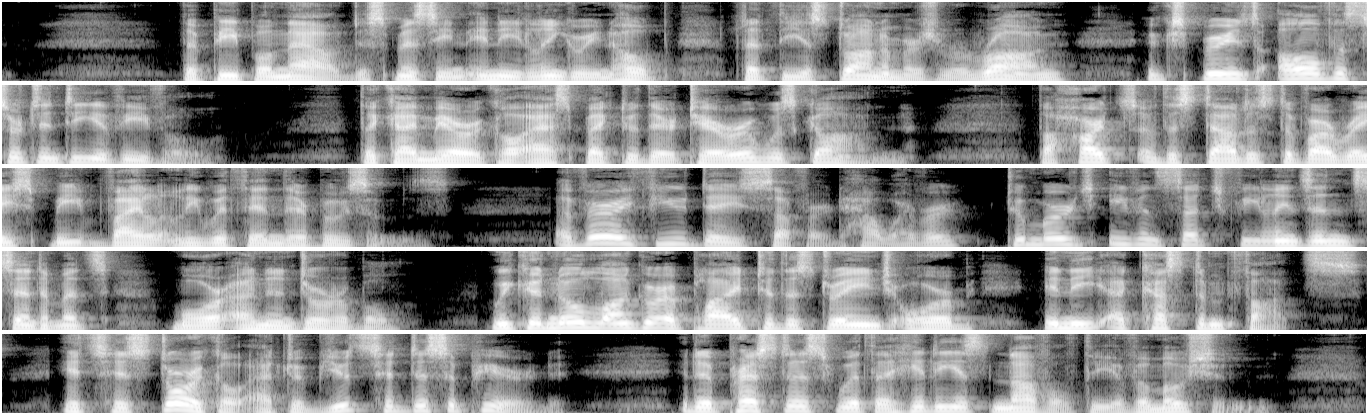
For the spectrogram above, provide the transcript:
The people now, dismissing any lingering hope that the astronomers were wrong, experienced all the certainty of evil. The chimerical aspect of their terror was gone. The hearts of the stoutest of our race beat violently within their bosoms. A very few days suffered, however, to merge even such feelings in sentiments more unendurable. We could no longer apply to the strange orb any accustomed thoughts. Its historical attributes had disappeared. It oppressed us with a hideous novelty of emotion.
